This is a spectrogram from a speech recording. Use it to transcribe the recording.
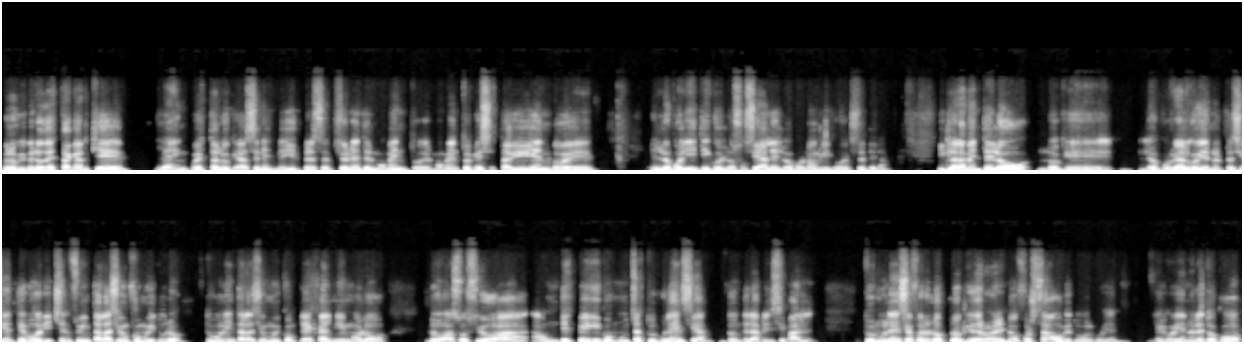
Bueno, primero destacar que las encuestas lo que hacen es medir percepciones del momento, del momento que se está viviendo eh, en lo político, en lo social, en lo económico, etc. Y claramente lo, lo, que le ocurrió al gobierno del presidente Boric en su instalación fue muy duro. Tuvo una instalación muy compleja, él mismo lo, lo asoció a, a un despegue con muchas turbulencias, donde la principal turbulencia fueron los propios errores no forzados que tuvo el gobierno. El gobierno le tocó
